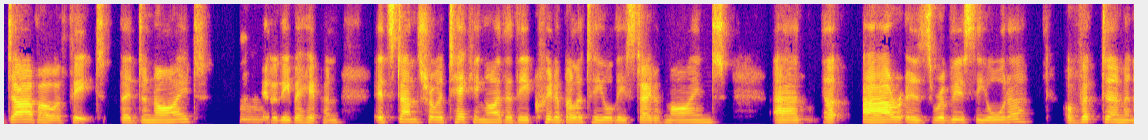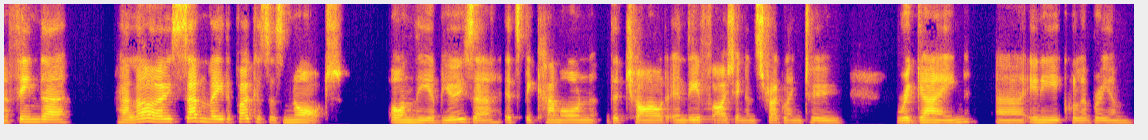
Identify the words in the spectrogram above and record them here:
Darvo effect they denied mm. that it ever happened it's done through attacking either their credibility or their state of mind uh, mm. the r is reverse the order of victim and offender hello suddenly the focus is not on the abuser, it's become on the child, and they're mm. fighting and struggling to regain uh, any equilibrium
